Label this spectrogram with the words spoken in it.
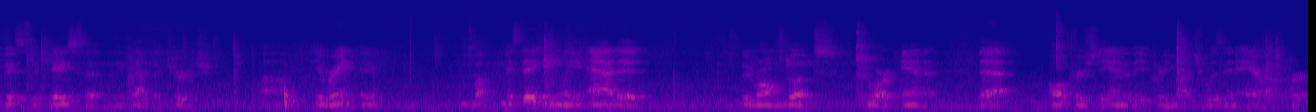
if it's the case that the Catholic Church, bu- mistakenly added the wrong books to our canon, that all Christianity pretty much was in error for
